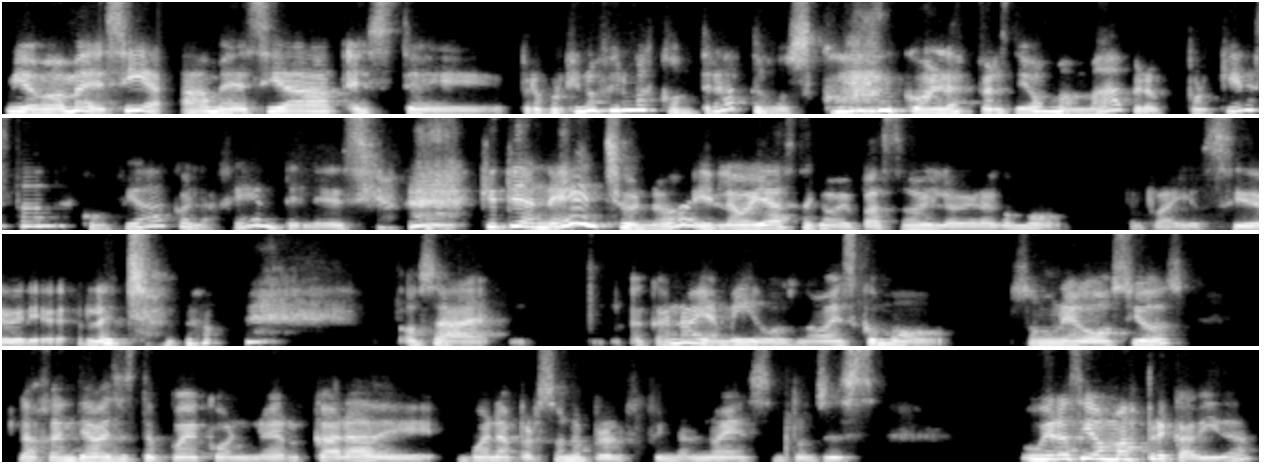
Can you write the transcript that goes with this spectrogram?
mi mamá me decía, ah, me decía, este, pero ¿por qué no firmas contratos con, con las personas? mamá, pero ¿por qué eres tan desconfiada con la gente? Le decía, ¿qué te han hecho, no? Y luego ya hasta que me pasó y luego era como, rayos, sí debería haberlo hecho, ¿no? O sea, acá no hay amigos, ¿no? Es como, son negocios, la gente a veces te puede poner cara de buena persona, pero al final no es. Entonces, hubiera sido más precavida,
